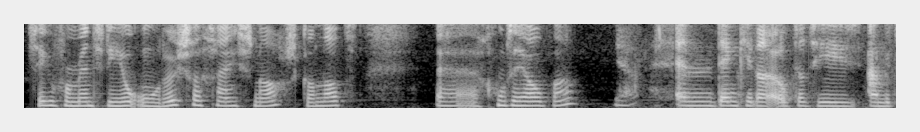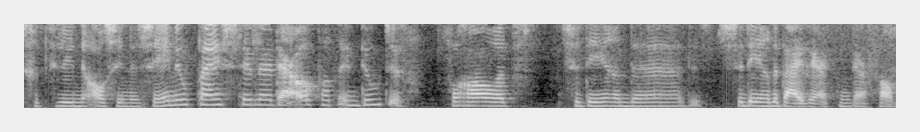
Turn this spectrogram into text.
zeker voor mensen die heel onrustig zijn s'nachts, kan dat uh, goed helpen. Ja. En denk je dan ook dat die amitriptyline als in een zenuwpijnstiller daar ook wat in doet? Of vooral het sederende, de sederende bijwerking daarvan?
